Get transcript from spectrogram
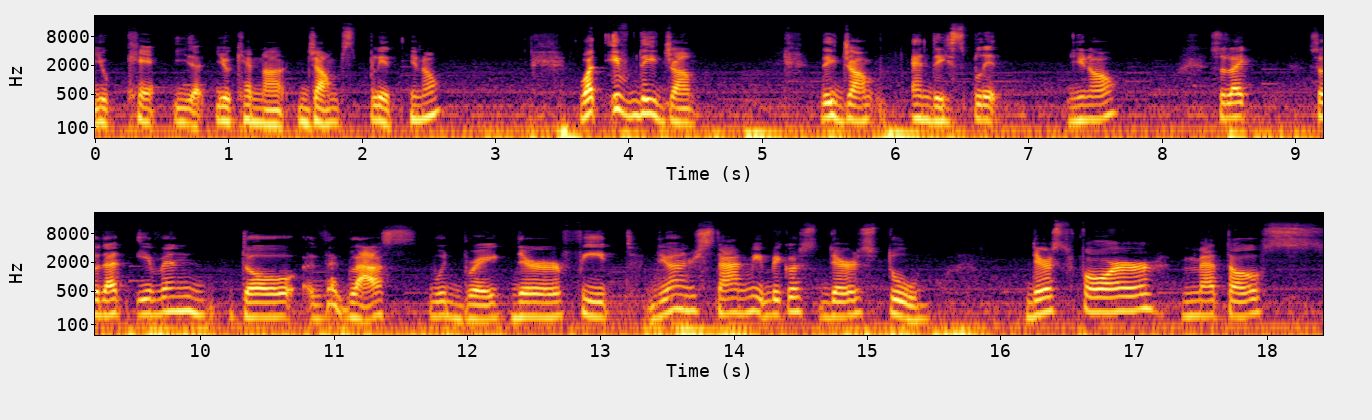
you can't you cannot jump split, you know? What if they jump? They jump and they split, you know? So like so that even though the glass would break their feet do you understand me because there's two there's four metals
